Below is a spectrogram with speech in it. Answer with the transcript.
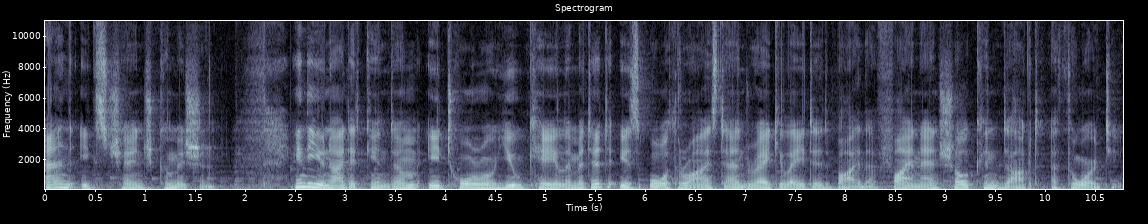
and Exchange Commission. In the United Kingdom, eToro UK Limited is authorized and regulated by the Financial Conduct Authority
